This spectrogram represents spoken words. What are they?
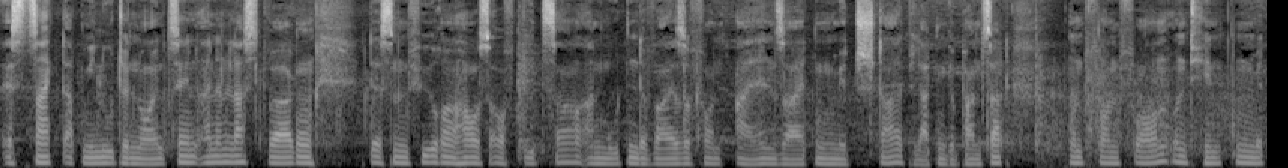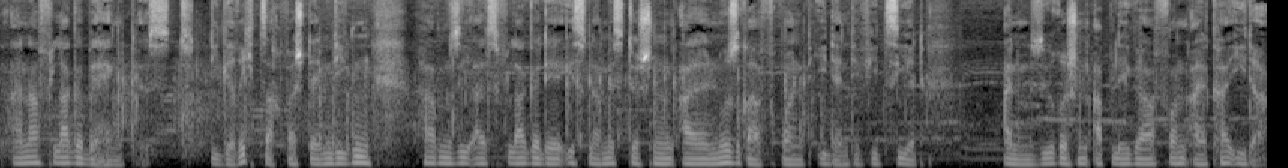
Es zeigt ab Minute 19 einen Lastwagen, dessen Führerhaus auf bizarr anmutende Weise von allen Seiten mit Stahlplatten gepanzert und von vorn und hinten mit einer Flagge behängt ist. Die Gerichtssachverständigen haben sie als Flagge der islamistischen Al-Nusra-Front identifiziert, einem syrischen Ableger von Al-Qaida.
